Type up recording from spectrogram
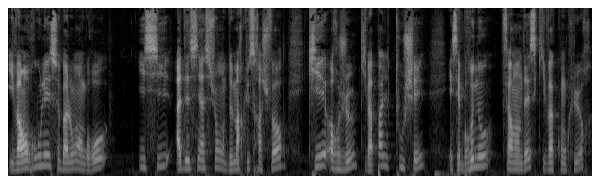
Il va enrouler ce ballon en gros ici à destination de Marcus Rashford, qui est hors jeu, qui va pas le toucher, et c'est Bruno Fernandez qui va conclure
